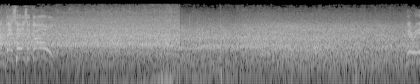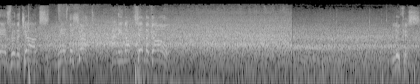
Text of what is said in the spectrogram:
And this is a goal. Here he is with a chance. Here's the shot. And he knocks in the goal. Lucas.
